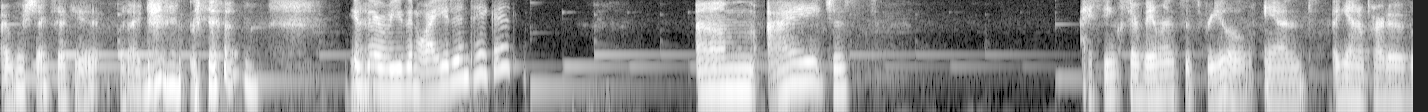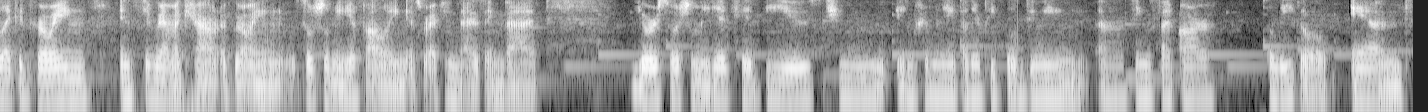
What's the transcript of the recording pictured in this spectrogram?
I wish I took it, but I didn't. yeah. Is there a reason why you didn't take it? Um, I just I think surveillance is real. And again, a part of like a growing Instagram account, a growing social media following is recognizing that your social media could be used to incriminate other people doing uh, things that are illegal and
